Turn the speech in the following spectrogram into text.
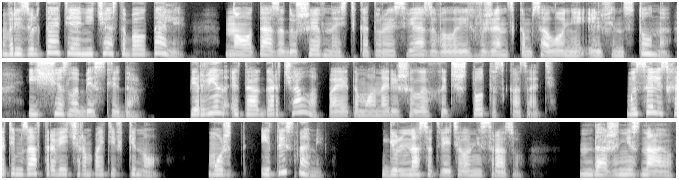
В результате они часто болтали, но та задушевность, которая связывала их в женском салоне Эльфинстона, исчезла без следа. Первин это огорчало, поэтому она решила хоть что-то сказать. Мы с Элис хотим завтра вечером пойти в кино. Может, и ты с нами?» Гюльнас ответила не сразу. «Даже не знаю,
